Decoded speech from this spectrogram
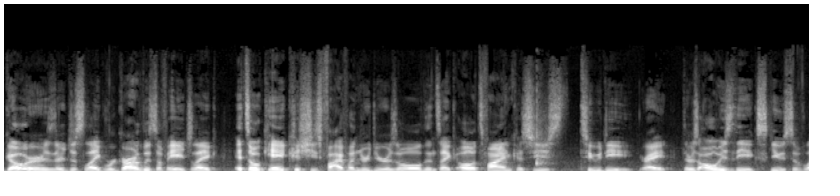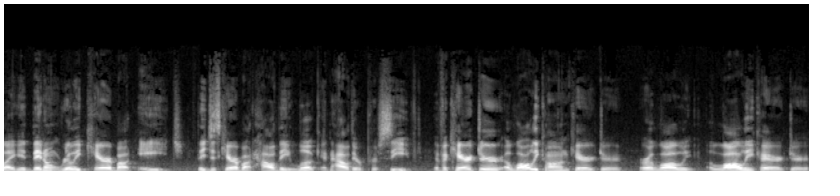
goers, they're just like, regardless of age, like it's okay because she's 500 years old, and it's like, oh, it's fine because she's 2D, right? There's always the excuse of like, it, they don't really care about age. They just care about how they look and how they're perceived. If a character, a lolicon character, or a lolly, a lolly character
